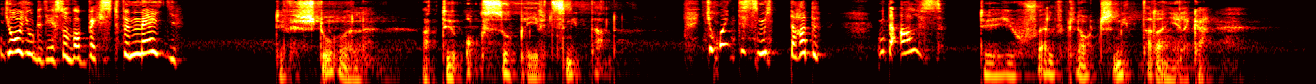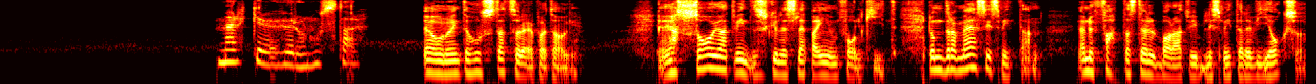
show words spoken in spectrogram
Jag gjorde det som var bäst för mig! Du förstår väl att du också blivit smittad? Jag är inte smittad! Inte alls! Du är ju självklart smittad, Angelica. Märker du hur hon hostar? Ja, hon har inte hostat sådär på ett tag. Ja, jag sa ju att vi inte skulle släppa in folk hit. De drar med sig smittan. Ja, nu fattas det väl bara att vi blir smittade vi också.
